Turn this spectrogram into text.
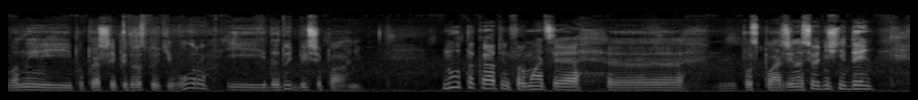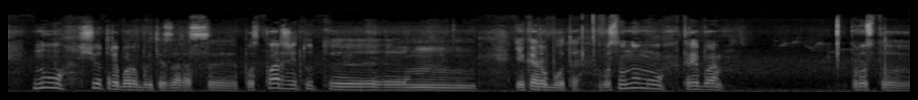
Вони, по-перше, підростуть і вгору і дадуть більше пагонів. Ну, така от інформація е, по спаржі на сьогоднішній день. Ну, що треба робити зараз е, по спаржі? Тут е, м, яка робота? В основному треба просто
